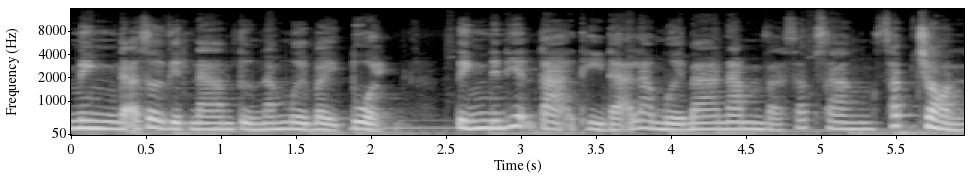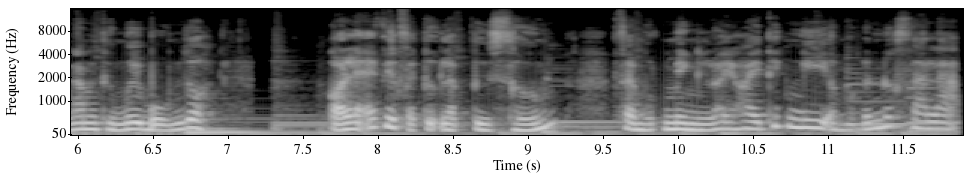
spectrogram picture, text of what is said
Mình đã rời Việt Nam từ năm 17 tuổi, Tính đến hiện tại thì đã là 13 năm và sắp sang, sắp tròn năm thứ 14 rồi có lẽ việc phải tự lập từ sớm, phải một mình loay hoay thích nghi ở một đất nước xa lạ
